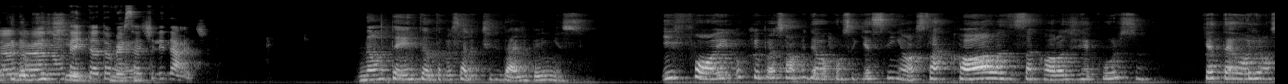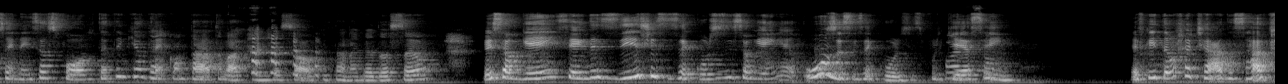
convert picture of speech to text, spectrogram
Uhum, objetivo. não tem tanta né? versatilidade. Não tem tanta versatilidade, bem isso. E foi o que o pessoal me deu. Eu consegui assim, ó, sacolas e sacolas de recurso. Que até hoje eu não sei nem se as foram. Até tem que entrar em contato lá com o pessoal que está na graduação. Ver se alguém, se ainda existe esses recursos e se alguém usa esses recursos. Porque assim, eu fiquei tão chateada, sabe?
